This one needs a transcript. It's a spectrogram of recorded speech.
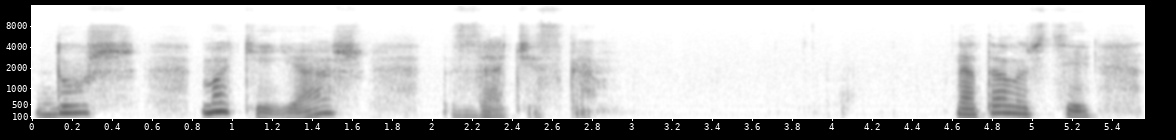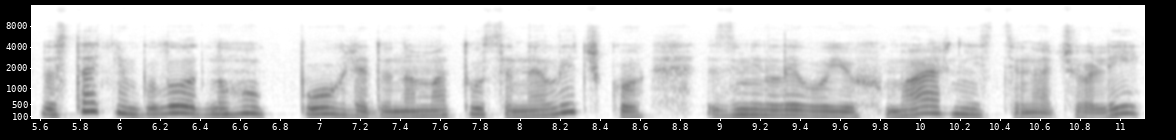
душ, макіяж, зачіска. На талочці достатньо було одного погляду на матусине личко з мінливою хмарністю на чолі,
